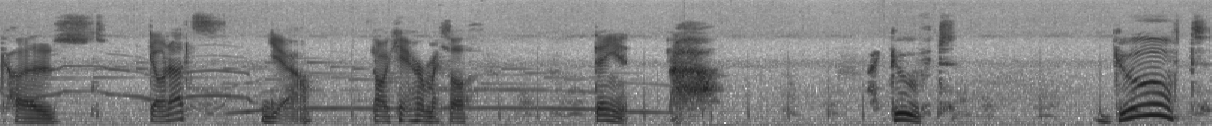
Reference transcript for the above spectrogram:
Cause. Donuts? Yeah. Oh, I can't hurt myself. Dang it. I goofed. Goofed!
